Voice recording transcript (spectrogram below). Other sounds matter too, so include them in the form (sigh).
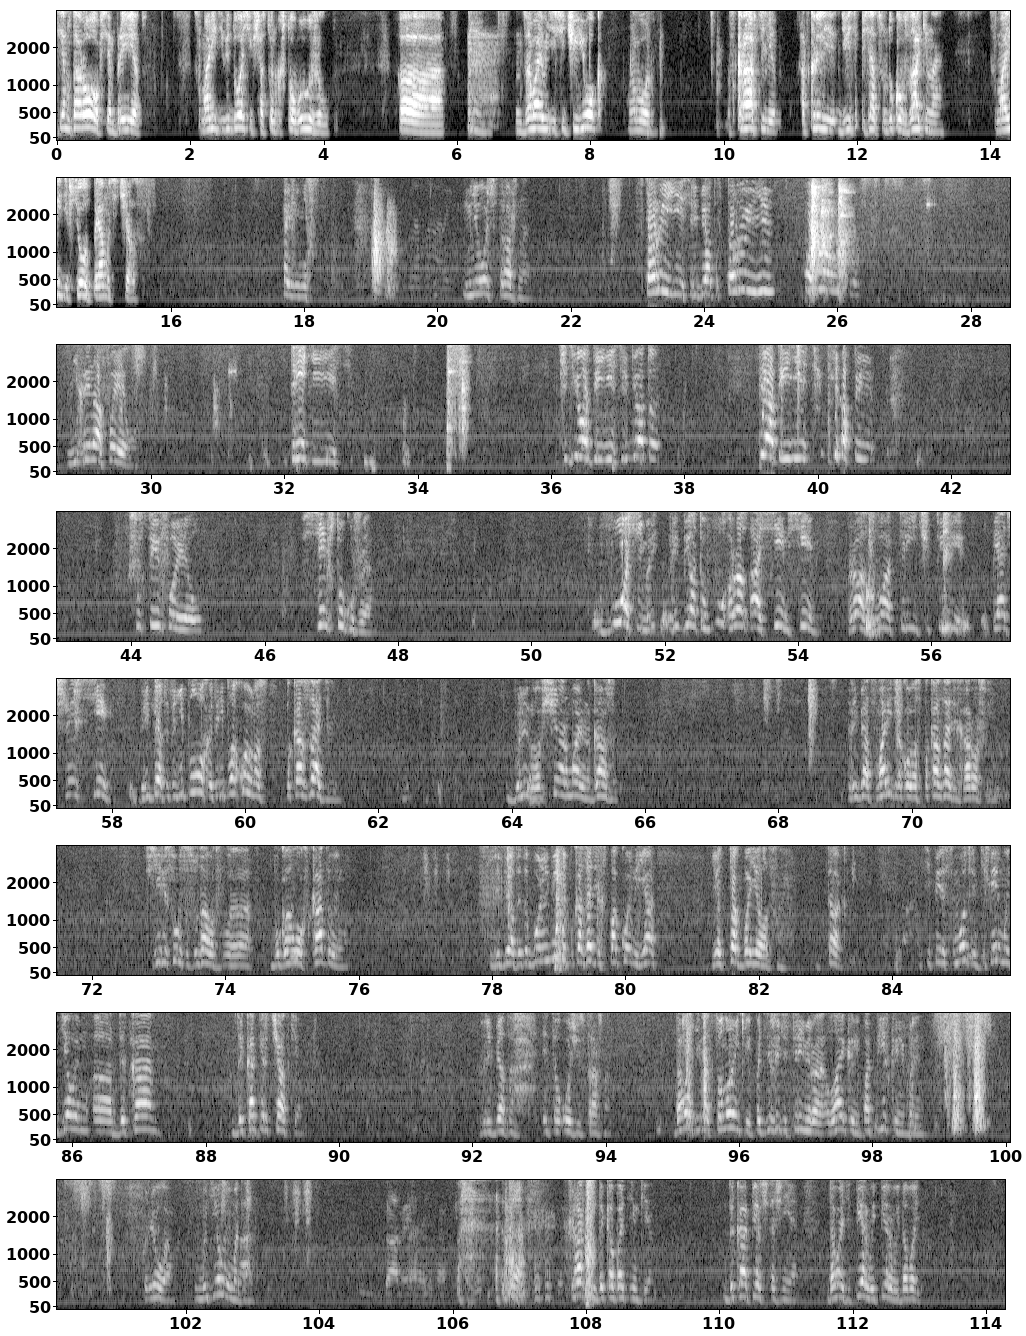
Всем здорово, всем привет. Смотрите видосик, сейчас только что выложил. А, (clears throat) заваривайте себе чаек. Вот. Скрафтили. Открыли 250 сундуков Закина. Смотрите все вот прямо сейчас. Ай, меня. Мне очень страшно. Вторые есть, ребята, вторые есть. Пожалуйста. Ни хрена fail. Третий есть. Четвертый есть, ребята. Пятый есть, (laughs) пятые. Шестые fail. Семь штук уже. Восемь, ребята, раз, а, семь, семь. Раз, два, три, четыре, пять, шесть, семь. Ребят, это неплохо, это неплохой у нас показатель. Блин, вообще нормально, ганжет. Ребят, смотрите, какой у нас показатель хороший. Все ресурсы сюда вот в, э, в уголок скатываем. Ребят, это более-менее показатель спокойный. Я, я так боялся. Так, теперь смотрим. Теперь мы делаем э, ДК, ДК перчатки. Ребята, это очень страшно. Давайте, ребят, кто новенький, поддержите стримера лайками, подписками, блин. Клево. Мы делаем это. Да, наверное, (laughs) Kraken DK ботинки. DK перч, точнее. Давайте, первый, первый, давай.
